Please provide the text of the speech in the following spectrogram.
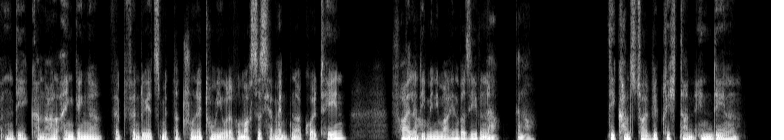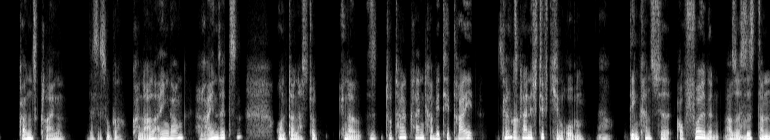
in die Kanaleingänge, wenn du jetzt mit einer Trunetomy oder du machst es ja mit einer Colten-Pfeile, genau. die minimalinvasiven, ne? Ja, genau. Die kannst du halt wirklich dann in den ganz kleinen das ist super. Kanaleingang reinsetzen und dann hast du in einer total kleinen KBT drei super. ganz kleine Stiftchen oben. Ja. den kannst du auch folgen. Also ja. es ist dann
